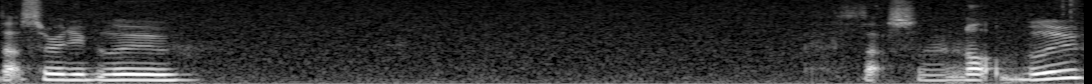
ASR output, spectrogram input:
That's already blue. That's not blue.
